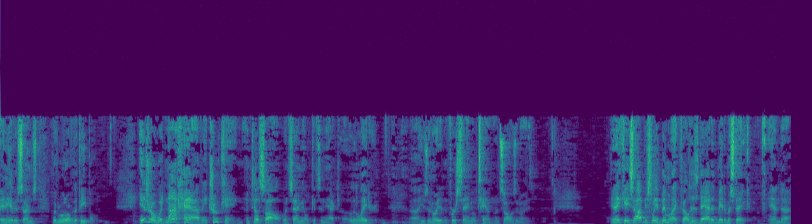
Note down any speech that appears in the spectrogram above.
any of his sons would rule over the people. Israel would not have a true king until Saul, when Samuel gets in the act a little later. Uh, he was anointed in 1 Samuel 10 when Saul was anointed. In any case, obviously Abimelech felt his dad had made a mistake. And uh,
